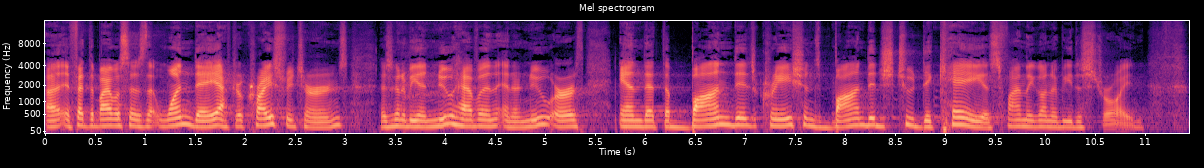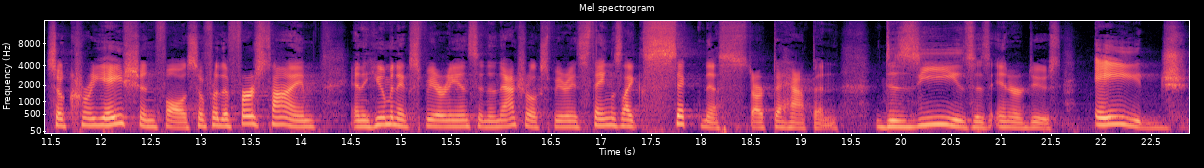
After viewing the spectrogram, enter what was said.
Uh, in fact, the Bible says that one day after Christ returns, there's going to be a new heaven and a new earth, and that the bondage, creation's bondage to decay, is finally going to be destroyed. So creation falls. So for the first time in the human experience, in the natural experience, things like sickness start to happen, disease is introduced, age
